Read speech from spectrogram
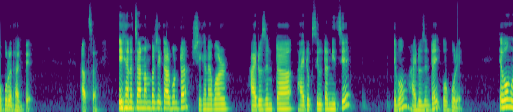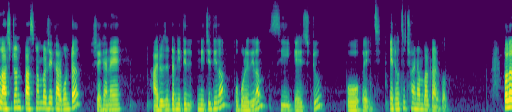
ওপরে থাকবে। আচ্ছা এখানে চার নাম্বার যে কার্বনটা, সেখানে আবার হাইড্রোজেনটা, হাইড্রোক্সিলটা নিচে এবং হাইড্রোজেনটাই ওপরে। এবং লাস্ট ওয়ান পাঁচ নাম্বার যে কার্বনটা, সেখানে হাইড্রোজেনটা নিতে, নিচে দিলাম উপরে দিলাম C H two O H এটা হচ্ছে ছয় নাম্বার কার্বন। তাহলে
